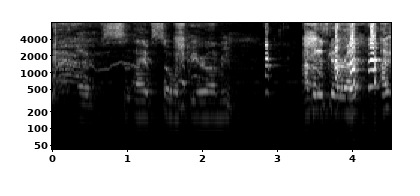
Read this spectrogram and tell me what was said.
I have, so, I have so much beer on me. I'm just gonna run. I,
